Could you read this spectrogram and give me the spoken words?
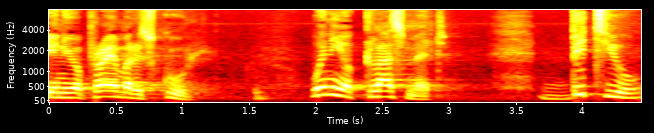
in your primary school when your classmate beat you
